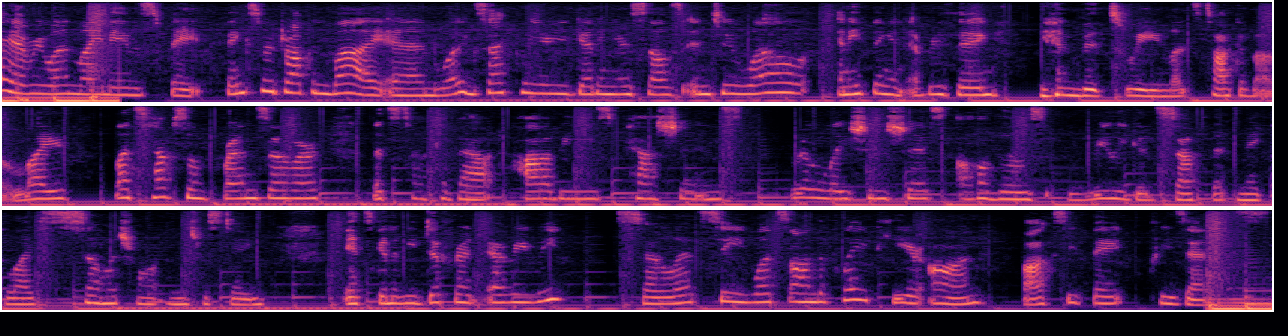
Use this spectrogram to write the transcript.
Hi everyone, my name is Faith. Thanks for dropping by. And what exactly are you getting yourselves into? Well, anything and everything in between. Let's talk about life. Let's have some friends over. Let's talk about hobbies, passions, relationships, all those really good stuff that make life so much more interesting. It's going to be different every week. So let's see what's on the plate here on Foxy Fate Presents.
